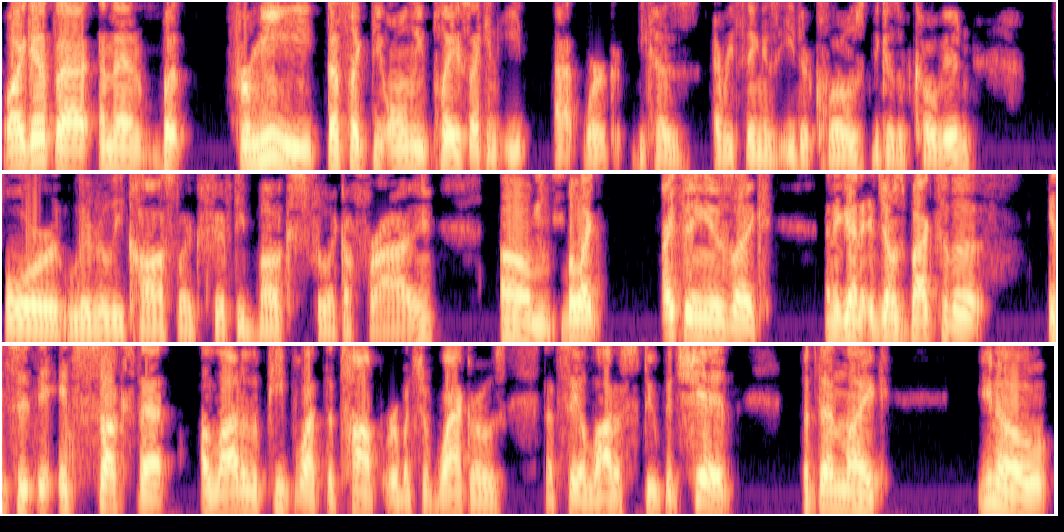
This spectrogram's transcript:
well, I get that, and then, but for me, that's like the only place I can eat at work because everything is either closed because of COVID, or literally costs like fifty bucks for like a fry. Um, but like, my thing is like, and again, it jumps back to the, it's it, it sucks that a lot of the people at the top are a bunch of wackos that say a lot of stupid shit, but then like, you know,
